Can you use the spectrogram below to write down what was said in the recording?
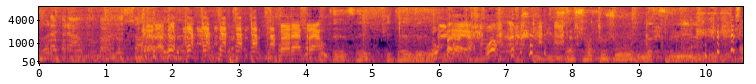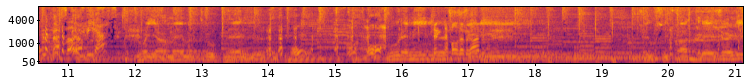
Pour apprendre comme le sang. Pour apprendre. Tes infidèles, Oh, ben, wow. cherchant toujours me fuir, hein? voyant même trop belle. Pour. Je ne suis pas très jolie.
